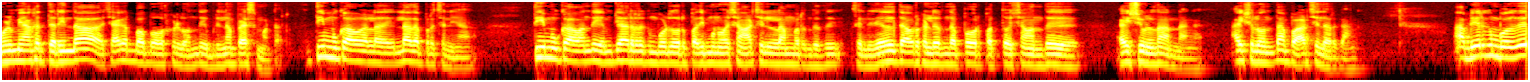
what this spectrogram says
முழுமையாக தெரிந்தால் சேகர்பாபு அவர்கள் வந்து இப்படிலாம் பேச மாட்டார். திமுகவில் இல்லாத பிரச்சனையா? திமுக வந்து எம்ஜிஆர் இருக்கும்போது ஒரு பதிமூணு வருஷம் ஆட்சியில் இல்லாமல் இருந்தது. சரி ஜெயலலிதா அவர்கள் இருந்தப்போ ஒரு பத்து வருஷம் வந்து ஐசியூவில் தான் இருந்தாங்க. ஐசியூவில் வந்து தான் இப்போ ஆட்சியில் இருக்காங்க. அப்படி இருக்கும்போது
